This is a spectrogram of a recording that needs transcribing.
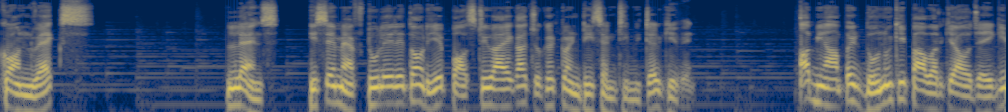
convex lens इसे मैं एफ़ टू ले लेता हूँ और ये पॉजिटिव आएगा जो कि ट्वेंटी सेंटीमीटर गिवन अब यहाँ पर दोनों की पावर क्या हो जाएगी?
